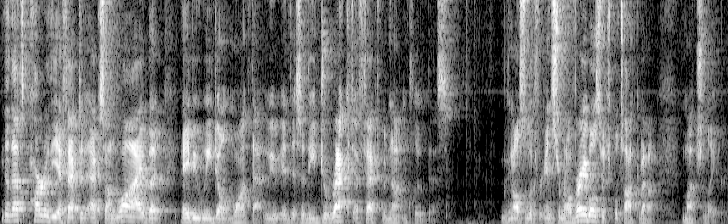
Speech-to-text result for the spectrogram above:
you know, that's part of the effect of x on y, but maybe we don't want that. We, so the direct effect would not include this. We can also look for instrumental variables, which we'll talk about much later.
